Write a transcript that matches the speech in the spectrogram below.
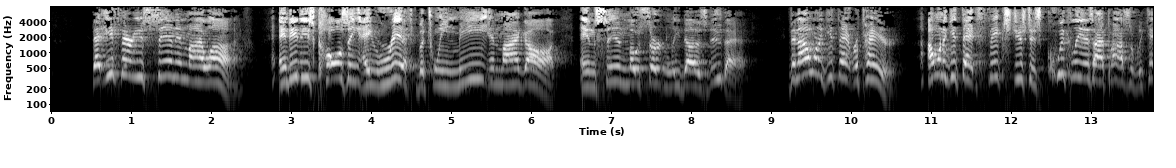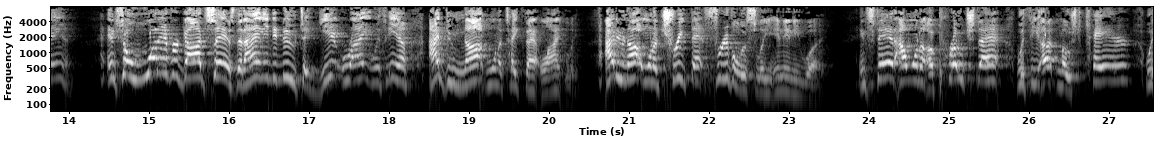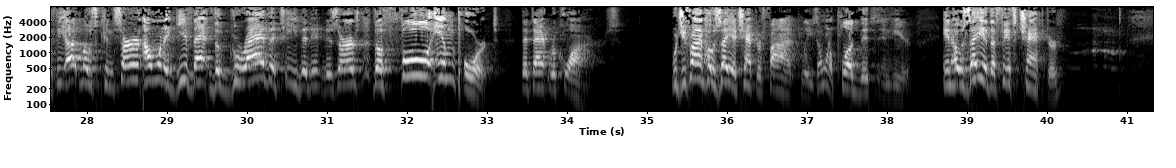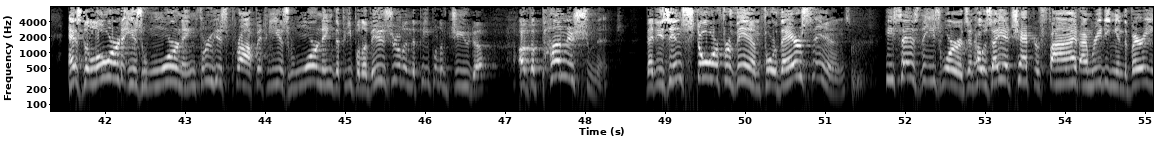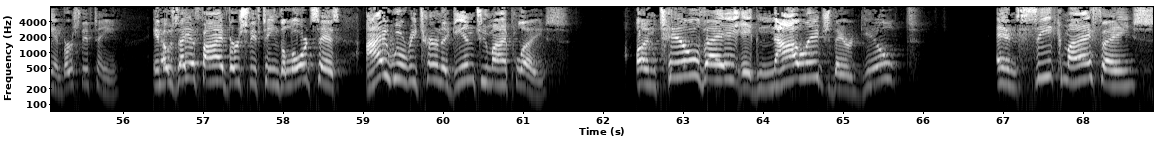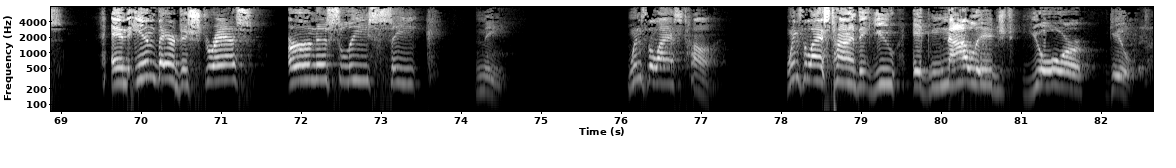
That if there is sin in my life, and it is causing a rift between me and my God, and sin most certainly does do that, then I want to get that repaired. I want to get that fixed just as quickly as I possibly can. And so whatever God says that I need to do to get right with Him, I do not want to take that lightly. I do not want to treat that frivolously in any way. Instead, I want to approach that with the utmost care, with the utmost concern. I want to give that the gravity that it deserves, the full import that that requires. Would you find Hosea chapter 5, please? I want to plug this in here. In Hosea, the fifth chapter, as the Lord is warning through His prophet, He is warning the people of Israel and the people of Judah of the punishment that is in store for them for their sins he says these words in Hosea chapter 5, I'm reading in the very end, verse 15. In Hosea 5 verse 15, the Lord says, I will return again to my place until they acknowledge their guilt and seek my face and in their distress earnestly seek me. When's the last time When's the last time that you acknowledged your guilt?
